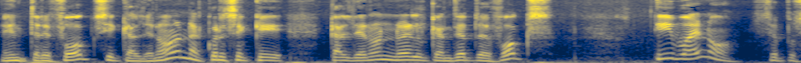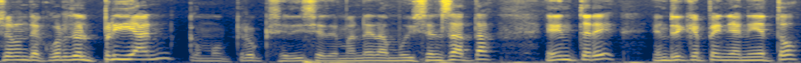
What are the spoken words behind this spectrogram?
entre Fox y Calderón. Acuérdense que Calderón no era el candidato de Fox. Y bueno, se pusieron de acuerdo el PRIAN, como creo que se dice de manera muy sensata, entre Enrique Peña Nieto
